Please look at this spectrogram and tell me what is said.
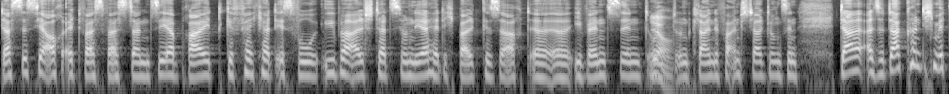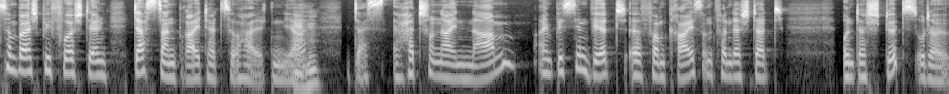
Das ist ja auch etwas, was dann sehr breit gefächert ist, wo überall stationär, hätte ich bald gesagt, äh, äh Events sind und, ja. und kleine Veranstaltungen sind. Da, also da könnte ich mir zum Beispiel vorstellen, das dann breiter zu halten. Ja? Mhm. Das hat schon einen Namen, ein bisschen, wird äh, vom Kreis und von der Stadt unterstützt oder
